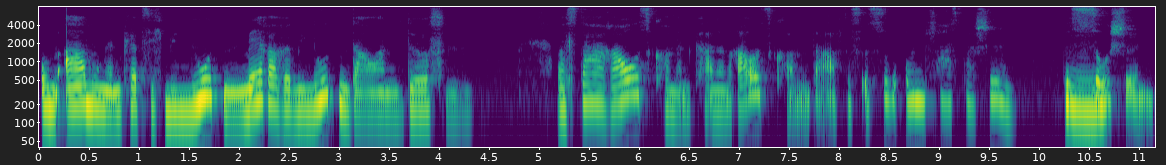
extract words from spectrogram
Umarmungen plötzlich Minuten, mehrere Minuten dauern dürfen, was da rauskommen kann und rauskommen darf, das ist so unfassbar schön. Das mhm. ist so mhm. schön.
